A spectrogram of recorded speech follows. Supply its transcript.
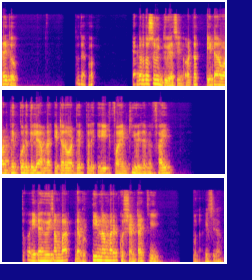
তাই তো? তো দেখো, এগারো দশমিক দুই আছে, অর্থাৎ এটার অর্ধেক করে দিলে আমরা এটার অর্ধেক, তাহলে এইট পয়েন্ট কি হয়ে যাবে? ফাইভ। তো এটা হয়ে নাম্বার, দেখো, তিন নাম্বারের কোশ্চেনটা কি? বলা হয়েছে, দেখো।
